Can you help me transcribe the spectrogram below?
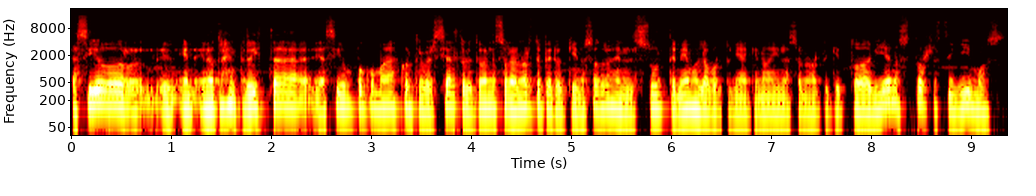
ha sido en, otras entrevistas ha sido un poco más controversial, sobre todo en la zona norte, pero que nosotros en el sur tenemos la oportunidad que no hay en la zona norte, que todavía nosotros recibimos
